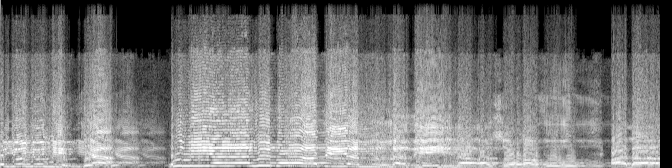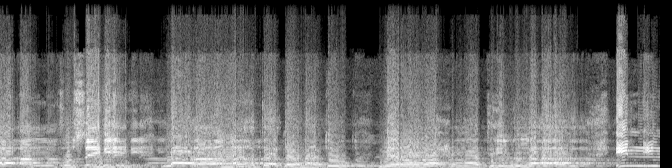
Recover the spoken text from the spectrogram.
ওই ওই ওই কে? উলিয়া عبادي الذين أسرفوا على أنفسهم لا تقنطوا من رحمة الله إن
